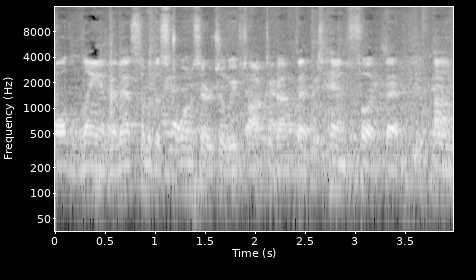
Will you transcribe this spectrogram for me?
all the land, and that's some of the storm surge that we've talked about. That 10 foot, that um,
